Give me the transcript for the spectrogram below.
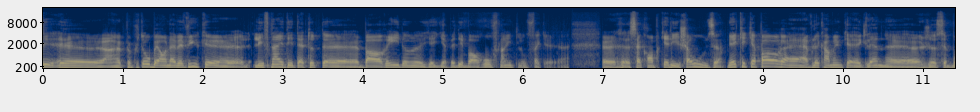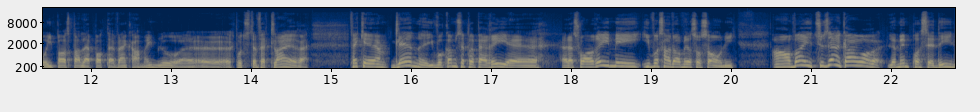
un peu plus tôt, ben, on avait vu que les fenêtres étaient toutes barrées. Il y avait des barreaux aux fenêtres, là, fait que ça compliquait les choses. Mais quelque part, elle voulait quand même que Glenn, je sais pas, il passe par la porte avant quand même, là, pas tout à fait clair. Fait que Glenn, il va comme se préparer euh, à la soirée, mais il va s'endormir sur son lit. On va utiliser encore le même procédé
